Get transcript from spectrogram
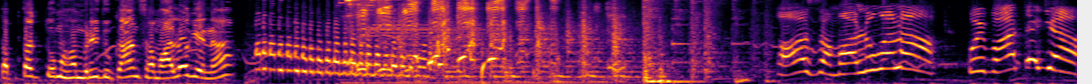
तब तक तुम हमारी दुकान संभालोगे ना? हाँ संभालूँगा ना। कोई बात है क्या?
